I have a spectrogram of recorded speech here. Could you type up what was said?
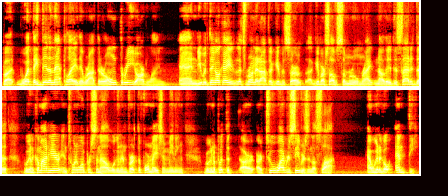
But what they did in that play, they were at their own three yard line. And you would think, okay, let's run it out there, give us our, uh, give ourselves some room, right? No, they decided to, we're going to come out here in 21 personnel. We're going to invert the formation, meaning we're going to put the, our, our two wide receivers in the slot and we're going to go empty.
